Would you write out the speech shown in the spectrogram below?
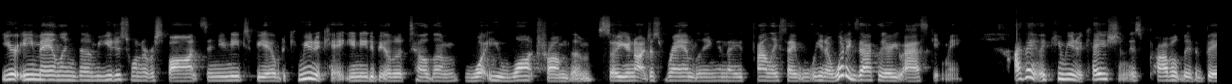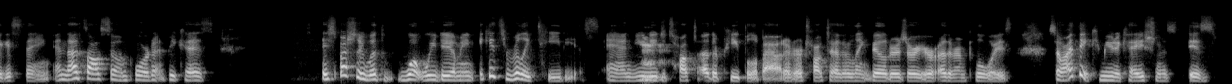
you're emailing them, you just want a response and you need to be able to communicate. You need to be able to tell them what you want from them. So you're not just rambling and they finally say, well, you know, what exactly are you asking me? I think the communication is probably the biggest thing. And that's also important because especially with what we do, I mean, it gets really tedious and you need to talk to other people about it or talk to other link builders or your other employees. So I think communication is, is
